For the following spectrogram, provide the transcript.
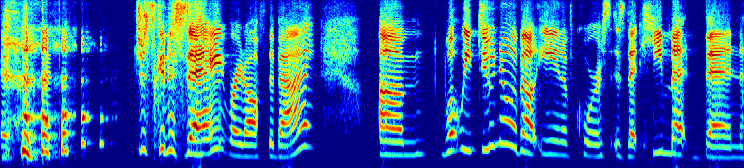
Just gonna say right off the bat. Um, what we do know about Ian, of course, is that he met Ben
